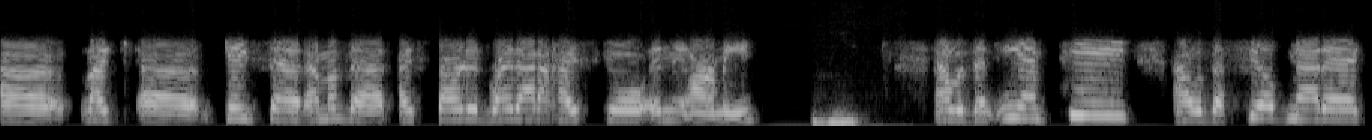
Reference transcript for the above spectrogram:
uh, like uh, Gabe said, I'm a vet. I started right out of high school in the Army. I was an EMT, I was a field medic,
